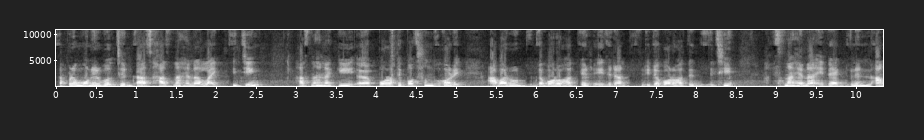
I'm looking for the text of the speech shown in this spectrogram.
তারপরে মনির বলছে does Hasna Hena like teaching Hasna Hena কি পড়াতে পছন্দ করে? আবারও দুটা বড় হাতের, এই যে ডান দুটা বড় হাতের দিয়েছি। হাসনা হেনা এটা একজনের নাম,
